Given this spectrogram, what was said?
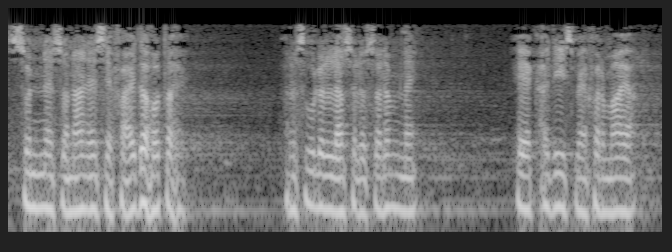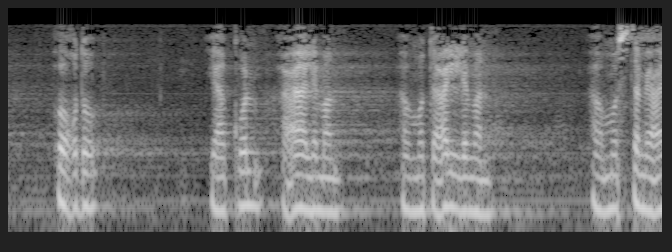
سننے سنانے سے فائدہ ہوتا ہے۔ رسول اللہ صلی اللہ علیہ وسلم نے ایک حدیث میں فرمایا، اغدو، یا کن عالما او متعلما او مستمعا۔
